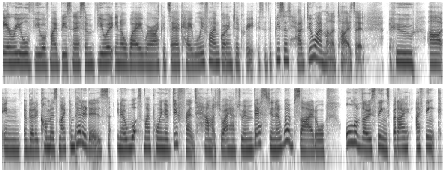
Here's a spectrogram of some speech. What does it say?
aerial view of my business and view it in a way where I could say, okay, well, if I'm going to create this as a business, how do I monetize it? Who are in inverted commas my competitors? You know, what's my point of difference? How much do I have to invest in a website or all of those things? But I, I think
